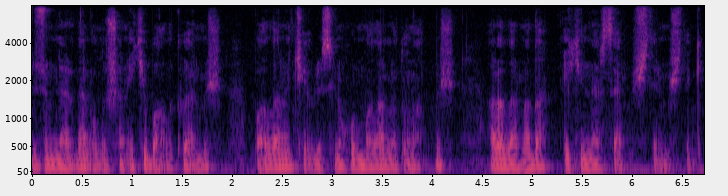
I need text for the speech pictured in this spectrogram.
üzümlerden oluşan iki bağlık vermiş, bağların çevresini hurmalarla donatmış, aralarına da ekinler serpiştirmiştik.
